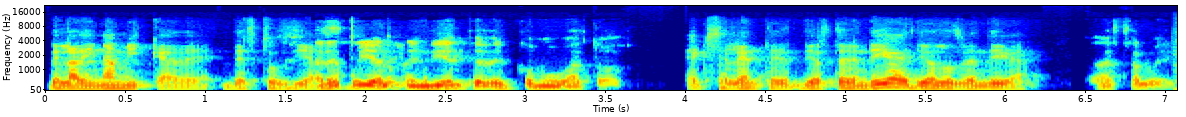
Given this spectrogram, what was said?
de la dinámica de, de estos días. Estaré muy al pendiente de cómo va todo. Excelente. Dios te bendiga y Dios los bendiga. Hasta luego.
